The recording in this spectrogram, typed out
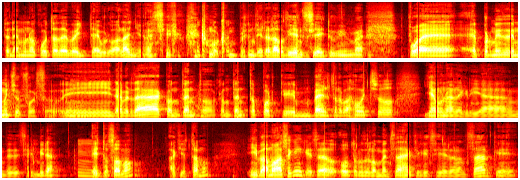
tenemos una cuota de 20 euros al año. Así que, como comprenderá la audiencia y tú misma, pues es por medio de mucho esfuerzo. Y mm. la verdad, contentos, contentos porque ver el trabajo hecho ya es una alegría de decir, mira, mm. estos somos, aquí estamos, y vamos a seguir, que ese es otro de los mensajes que quisiera lanzar, que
